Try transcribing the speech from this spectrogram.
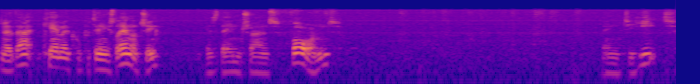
Now that chemical potential energy is then transformed into heat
